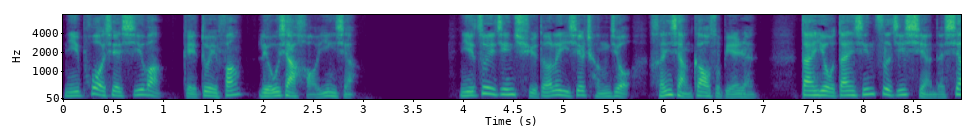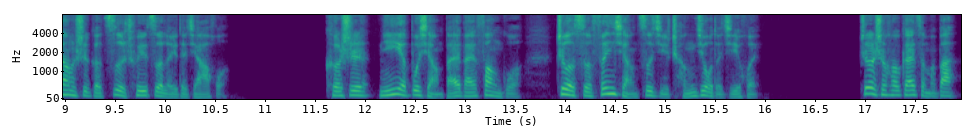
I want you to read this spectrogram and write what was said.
你迫切希望给对方留下好印象。你最近取得了一些成就，很想告诉别人，但又担心自己显得像是个自吹自擂的家伙。可是你也不想白白放过这次分享自己成就的机会，这时候该怎么办？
